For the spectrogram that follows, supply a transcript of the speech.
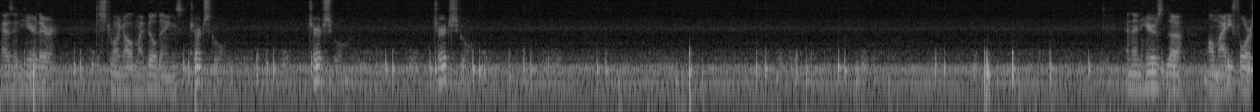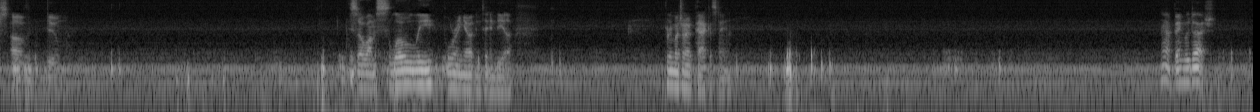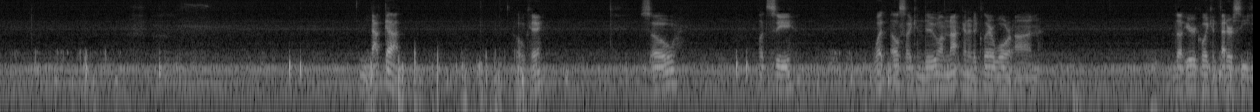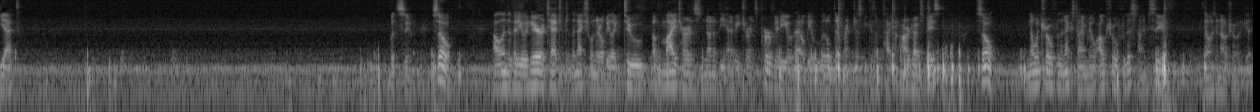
As in here, they're destroying all of my buildings. Church school. Church school. Church school. And then here's the almighty force of doom. So I'm slowly pouring out into India. Pretty much I have Pakistan. Yeah, Bangladesh. Dhaka. Okay. So, let's see what else I can do. I'm not going to declare war on the Iroquois Confederacy yet. But soon. So, I'll end the video here, attach it to the next one. There will be like two of my turns, none of the enemy turns per video. That'll be a little different just because I'm tight on hard drive space. So, no intro for the next time, no outro for this time. See ya. That was an outro, I guess.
